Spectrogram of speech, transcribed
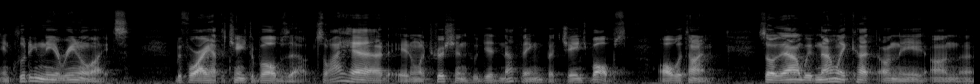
including the arena lights, before I have to change the bulbs out. So I had an electrician who did nothing but change bulbs all the time. So now we've not only cut on the on the,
